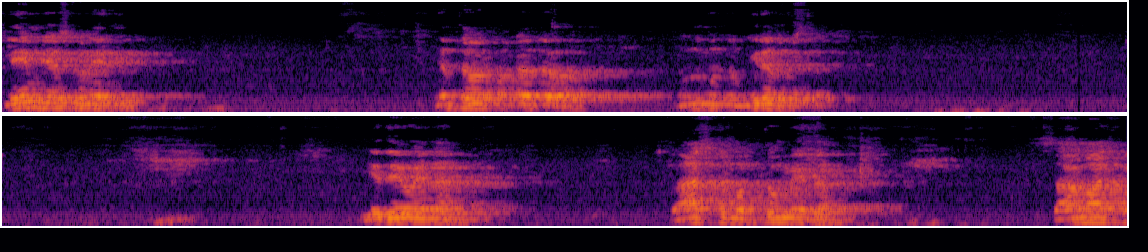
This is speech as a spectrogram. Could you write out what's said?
క్లెయిమ్ చేసుకునేది ఎంతవరకు ఉంటుందో ముందు ముందు మీరే చూస్తారు. ఏదేమైనా రాష్ట్ర మొత్తం మీద సామాజిక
